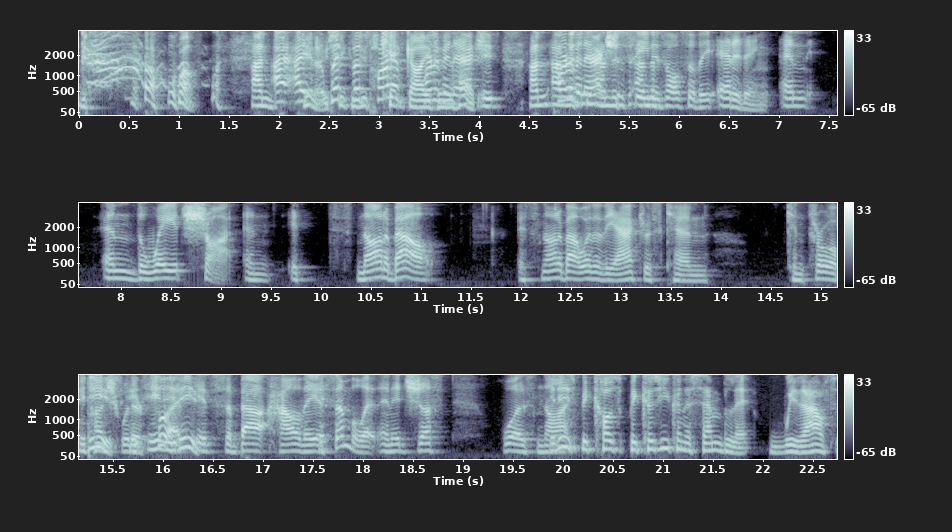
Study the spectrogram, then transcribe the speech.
well, and I, I, you know, but, she can just kick of, guys in the head. Action, it, and, part of an action this, scene the, is also the editing and and the way it's shot, and it's not about it's not about whether the actress can can throw a punch is. with her it, foot. It it's about how they assemble it, and it just was not. It is because because you can assemble it without.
